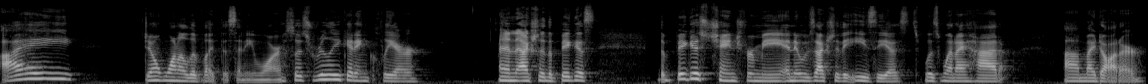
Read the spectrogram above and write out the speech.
I don't want to live like this anymore. So it's really getting clear. And actually the biggest the biggest change for me and it was actually the easiest was when I had uh, my daughter.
